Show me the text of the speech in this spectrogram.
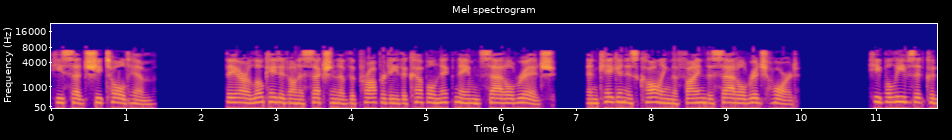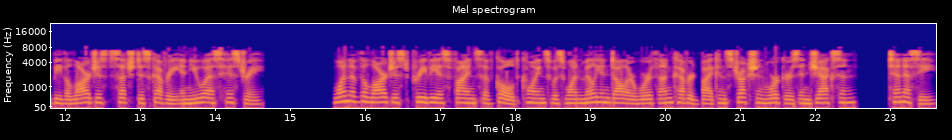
he said she told him. They are located on a section of the property the couple nicknamed Saddle Ridge, and Kagin is calling the find the Saddle Ridge Hoard. He believes it could be the largest such discovery in U.S. history. One of the largest previous finds of gold coins was $1 million worth uncovered by construction workers in Jackson, Tennessee,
